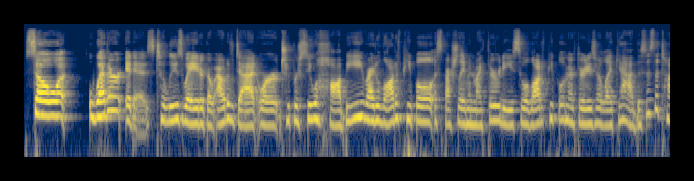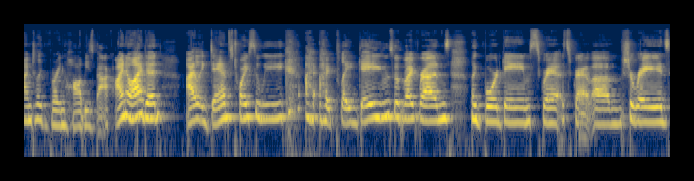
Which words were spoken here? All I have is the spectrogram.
So, whether it is to lose weight or go out of debt or to pursue a hobby, right? A lot of people, especially I'm in my 30s, so a lot of people in their 30s are like, yeah, this is the time to like bring hobbies back. I know I did. I like dance twice a week. I, I play games with my friends, like board games, scrap, scrap, um, charades,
